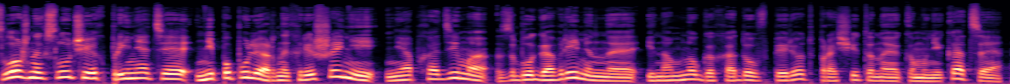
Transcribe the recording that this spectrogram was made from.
В сложных случаях принятия непопулярных решений необходима заблаговременная и на много ходов вперед просчитанная коммуникация,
